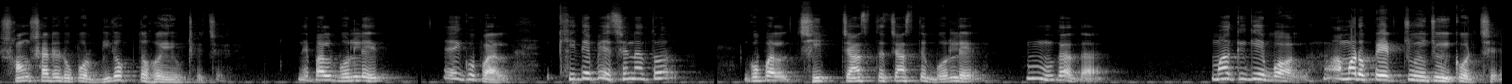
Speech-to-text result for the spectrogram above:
সংসারের উপর বিরক্ত হয়ে উঠেছে। নেপাল বললে এই গোপাল খিদে পেয়েছে না তোর? গোপাল ছিপ চাঁচতে চাঁচতে বললে হুম দাদা মাকে গিয়ে বল আমারও পেট চুঁই চুঁই করছে।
